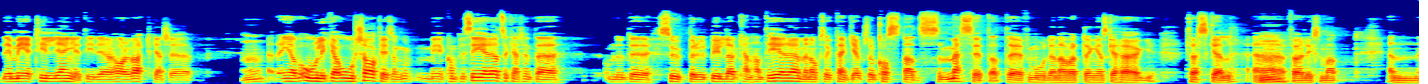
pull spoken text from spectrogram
det är mer tillgängligt. Tidigare har det varit kanske Mm. Av olika orsaker, liksom, mer komplicerat så kanske inte om du inte är superutbildad kan hantera det. Men också tänker jag också kostnadsmässigt att det förmodligen har varit en ganska hög tröskel eh, mm. för liksom att en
